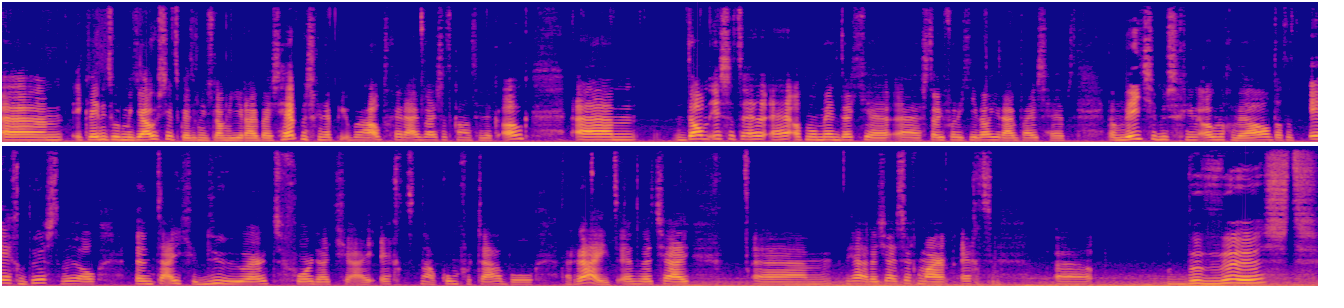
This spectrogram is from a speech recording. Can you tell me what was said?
um, ik weet niet hoe het met jou zit. Ik weet ook niet hoe lang je rijbewijs hebt. Misschien heb je überhaupt geen rijbewijs. Dat kan natuurlijk ook. Um, dan is het hè, op het moment dat je, uh, stel je voor dat je wel je rijbewijs hebt, dan weet je misschien ook nog wel dat het echt best wel een tijdje duurt voordat jij echt nou, comfortabel rijdt. En dat jij um, ja, dat jij zeg maar echt uh, bewust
